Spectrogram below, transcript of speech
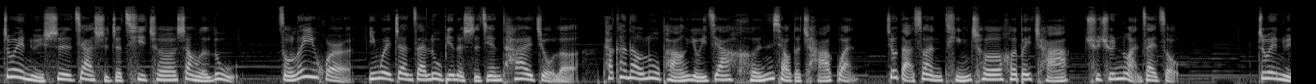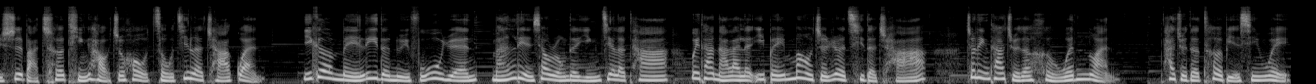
这位女士驾驶着汽车上了路，走了一会儿，因为站在路边的时间太久了，她看到路旁有一家很小的茶馆，就打算停车喝杯茶，取取暖再走。这位女士把车停好之后，走进了茶馆。一个美丽的女服务员满脸笑容的迎接了她，为她拿来了一杯冒着热气的茶，这令她觉得很温暖。她觉得特别欣慰，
